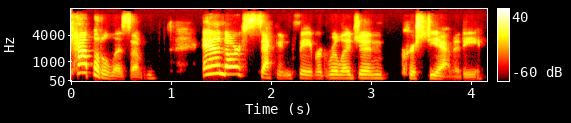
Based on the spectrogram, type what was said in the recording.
capitalism, and our second favorite religion, Christianity.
